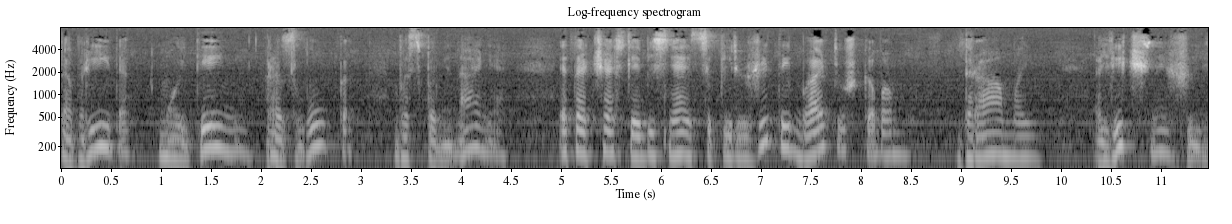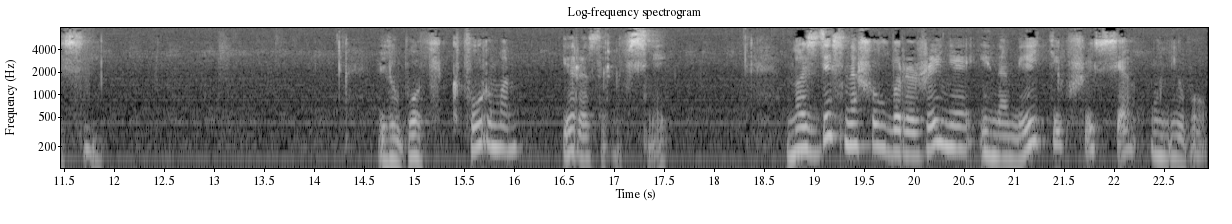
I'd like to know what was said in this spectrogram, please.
Таврида, мой гений, разлука, воспоминания – это отчасти объясняется пережитой батюшковым драмой личной жизни. Любовь к Фурман и разрыв с ней. Но здесь нашел выражение и наметившийся у него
